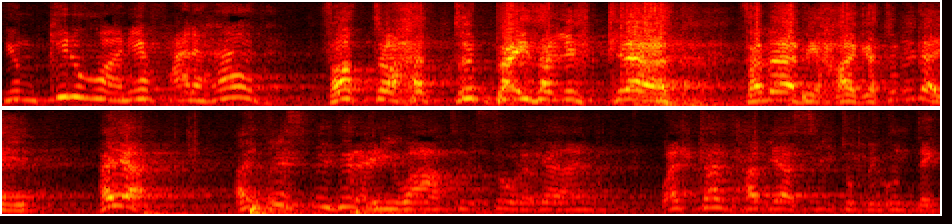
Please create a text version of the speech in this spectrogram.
يمكنه أن يفعل هذا. فاطرح الطب إذا للكلاب فما بحاجة إليه. هيا ألبسني درعي وأعطني السولجان ولتذهب يا سيت بجندك.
